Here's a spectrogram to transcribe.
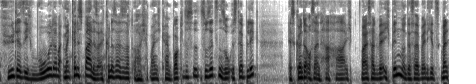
fühlt er sich wohl dabei? Man könnte es beides sein. Es könnte sein, dass er sagt, oh, ich habe eigentlich keinen Bock, das zu sitzen. So ist der Blick. Es könnte auch sein, haha, ich weiß halt, wer ich bin und deshalb werde ich jetzt, weil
